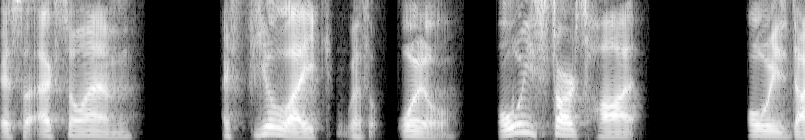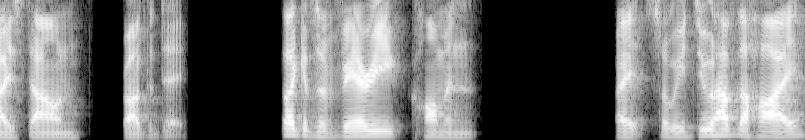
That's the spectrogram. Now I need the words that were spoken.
Okay, so XOM, I feel like with oil, always starts hot, always dies down throughout the day. I feel like it's a very common, right? So we do have the high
